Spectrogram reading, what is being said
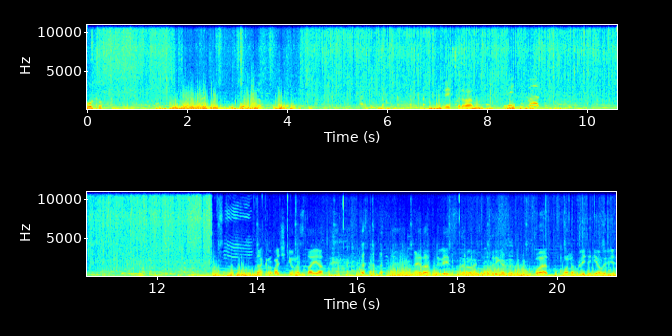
Бурцев. Бурцев. 220. 220. Так, рыбачки у нас стоят. Айрат, ты весь здоровый, смотри какой. Вот, он обледенел и весь.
